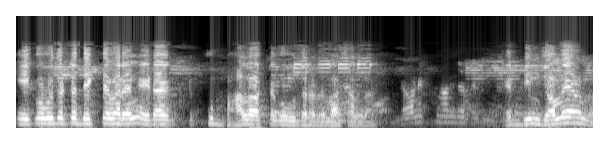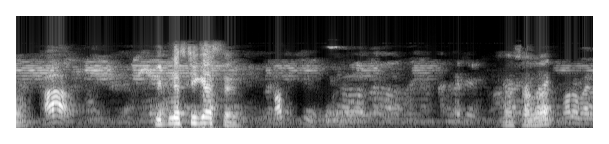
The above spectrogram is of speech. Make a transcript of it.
এই কবুতরটা দেখতে পারেন এটা খুব ভালো একটা কবুতর হবে মাশাল্লাহ এটা এর দিন জমে এখনও? হ্যাঁ। ফিটনেস ঠিক আছে? কবুতর।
